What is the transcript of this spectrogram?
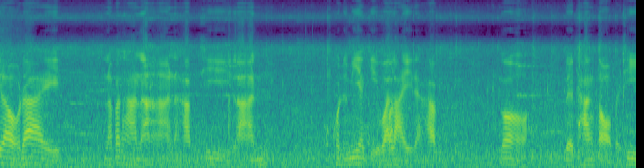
ที่เราได้รับประทานอาหารนะครับ ที่ร้านโคนามิยากิวาไลนะครับ ก็เดินทางต่อไปที่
